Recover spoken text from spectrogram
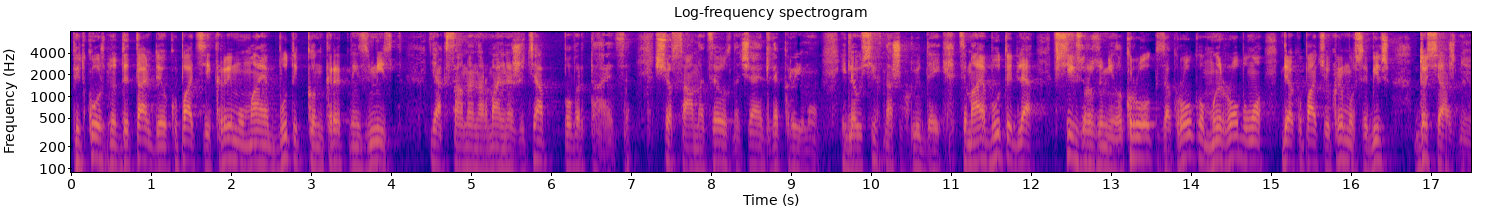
Під кожну деталь деокупації Криму має бути конкретний зміст як саме нормальне життя повертається. Що саме це означає для Криму і для усіх наших людей? Це має бути для всіх зрозуміло. Крок за кроком ми робимо деокупацію Криму все більш досяжною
